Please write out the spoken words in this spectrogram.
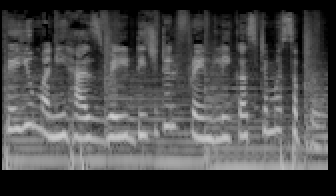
PayUmoney has very digital friendly customer support.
